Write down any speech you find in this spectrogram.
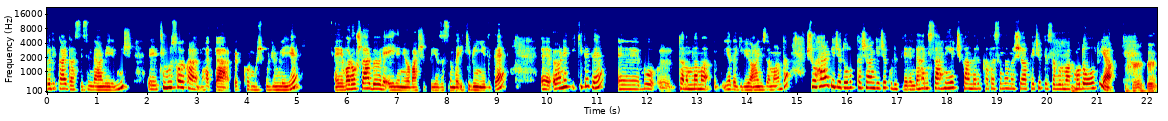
Radikal gazetesinden verilmiş. E, Timur Soykan hatta kurmuş bu cümleyi. E, Varoşlar böyle eğleniyor başlıklı yazısında 2007'de. E, örnek 2'de de e, bu e, tanımlamaya da giriyor aynı zamanda. Şu her gece dolup taşan gece kulüplerinde hani sahneye çıkanların kafasından aşağı peçete savurmak moda oldu ya. Evet, evet.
